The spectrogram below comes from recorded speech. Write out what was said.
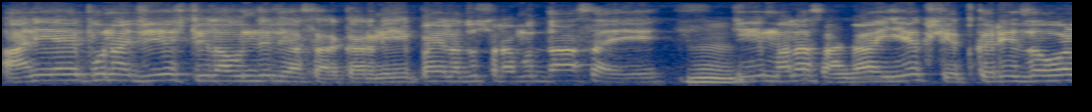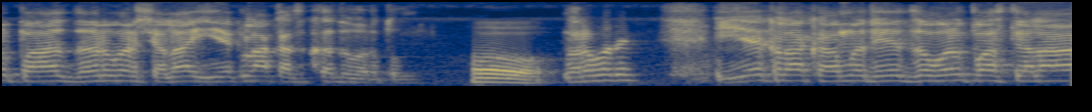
आणि पुन्हा जीएसटी लावून दिली या सरकारने. पहिला दुसरा मुद्दा असा आहे हम्म. की मला सांगा एक शेतकरी जवळपास दर वर्षाला एक लाखाचं खत भरतो. हो. बरोबर आहे? एक लाखामध्ये जवळपास त्याला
